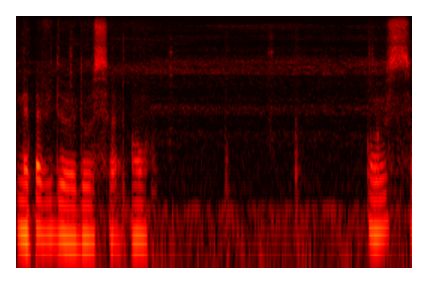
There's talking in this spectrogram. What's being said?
On n'a pas vu d'os en haut. Os.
